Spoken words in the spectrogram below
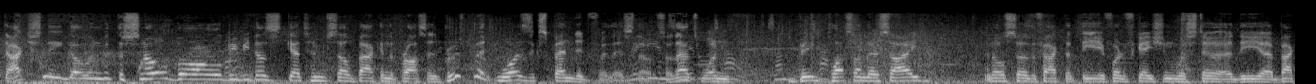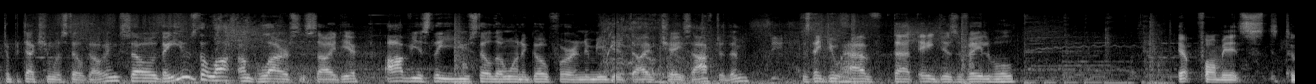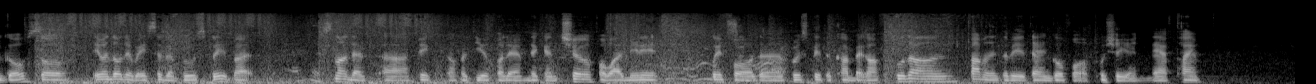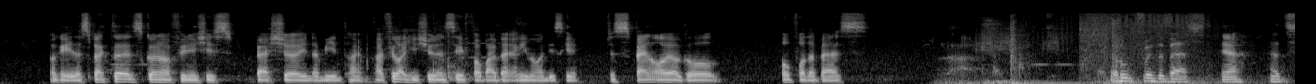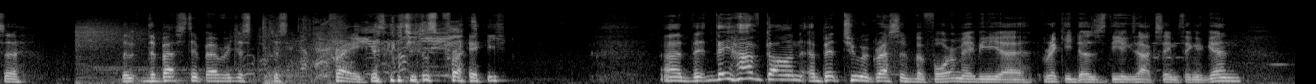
actually go in with the snowball. BB does get himself back in the process. Brew Split was expended for this though, so that's one tower is under big plus on their side. And also the fact that the fortification was still, the uh, back to protection was still going. So they used a lot on Polaris' side here. Obviously, you still don't want to go for an immediate dive chase after them, because they do have that Aegis available. Yep, four minutes to go. So even though they wasted the brew split, but it's not that uh, big of a deal for them. They can chill for one minute, wait for the brew split to come back off cooldown, farm a little bit, then go for a push again. They have time. Okay, the Spectre is gonna finish his basher in the meantime. I feel like he shouldn't save for buyback anymore in this game. Just spend all your gold, hope for the best. Hope for the best. Yeah. That's uh, the the best tip ever. Just just pray. just pray. Uh, they, they have gone a bit too aggressive before. Maybe uh, Ricky does the exact same thing again.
